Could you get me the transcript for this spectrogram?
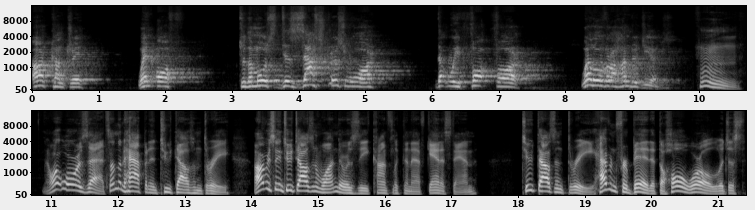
our country went off to the most disastrous war that we fought for well over a hundred years. Hmm. Now, what war was that? Something happened in 2003. Obviously, in 2001, there was the conflict in Afghanistan. 2003, heaven forbid that the whole world would just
